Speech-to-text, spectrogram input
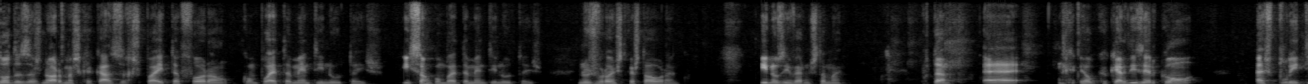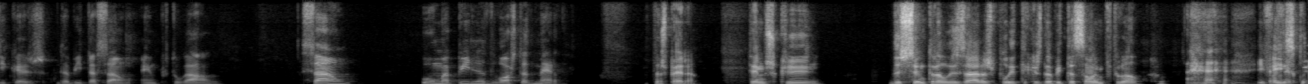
todas as normas que a casa respeita foram completamente inúteis e são completamente inúteis nos verões de Castelo Branco e nos invernos também. Portanto, uh, é o que eu quero dizer com as políticas de habitação em Portugal são uma pilha de bosta de merda. Então espera, temos que Sim. Descentralizar as políticas de habitação em Portugal. e, fazer É isso que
